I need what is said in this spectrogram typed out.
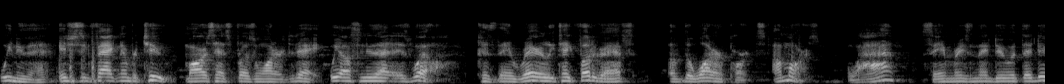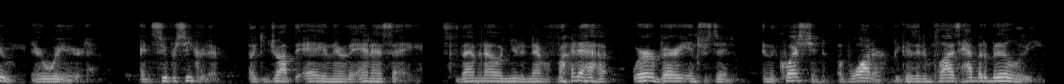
We knew that. Interesting fact number two Mars has frozen water today. We also knew that as well, because they rarely take photographs of the water parts on Mars. Why? Same reason they do what they do. They're weird and super secretive. Like you drop the A and they're the NSA. It's for them to know and you to never find out. We're very interested in the question of water because it implies habitability.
